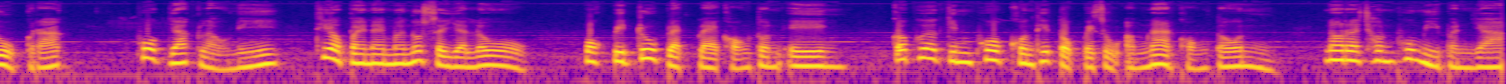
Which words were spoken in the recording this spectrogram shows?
ลูกรัก พวกยักษ์เหล่านี้เที่ยวไปในมนุษยโลก ปกปิดรูปแปลกๆของตนเอง ก็เพื่อกินพวกคนที่ตกไปสู่อำนาจของตน นรชนผู้มีปัญญา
